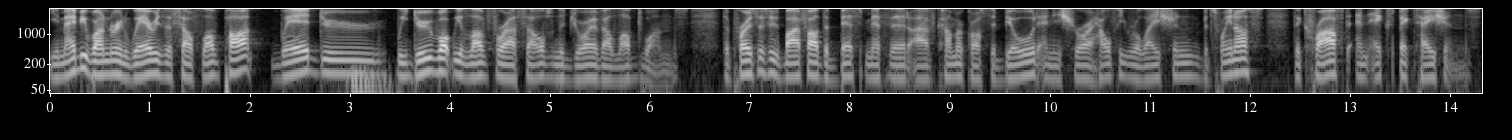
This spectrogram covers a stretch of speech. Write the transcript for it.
You may be wondering where is the self love part? Where do we do what we love for ourselves and the joy of our loved ones? The process is by far the best method I've come across to build and ensure a healthy relation between us, the craft, and expectations.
